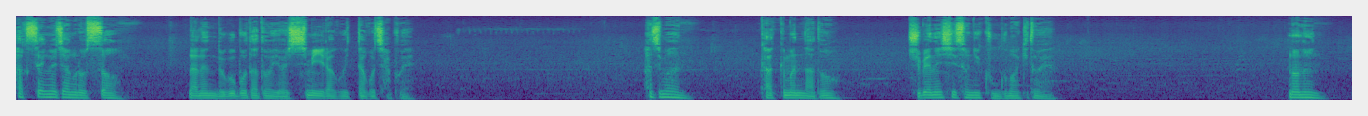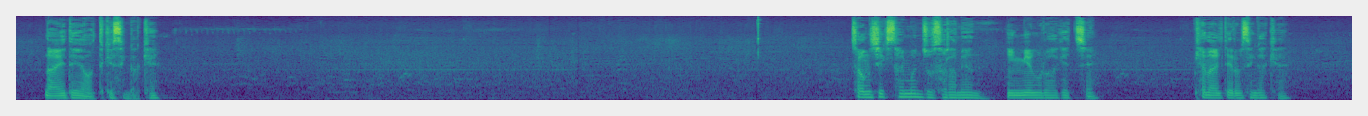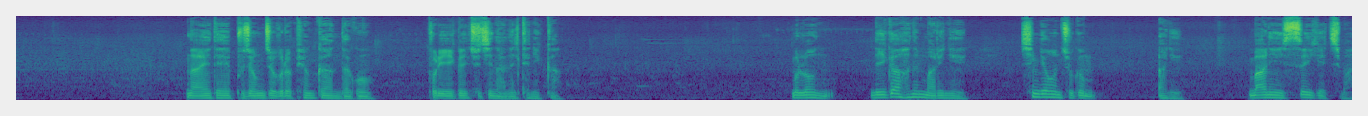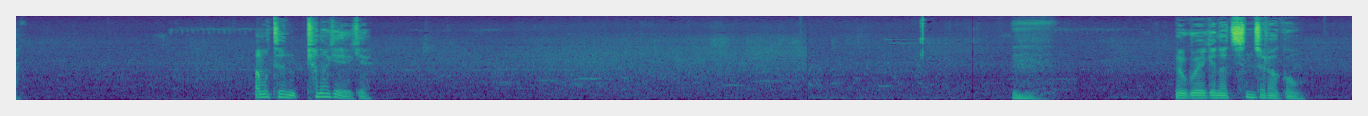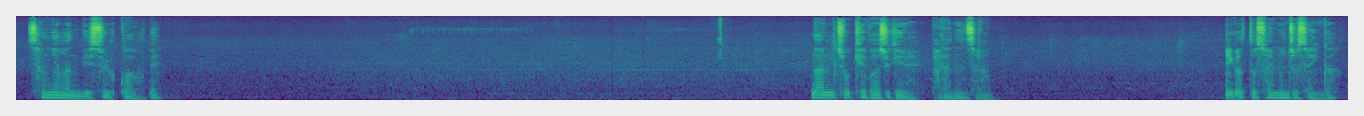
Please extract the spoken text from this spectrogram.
학생회장으로서 나는 누구보다도 열심히 일하고 있다고 자부해. 하지만 가끔은 나도 주변의 시선이 궁금하기도 해. 너는 나에 대해 어떻게 생각해? 정식 설문조사라면 익명으로 하겠지. 편할 대로 생각해. 나에 대해 부정적으로 평가한다고 불이익을 주진 않을 테니까. 물론 네가 하는 말이니 신경은 조금 아니 많이 쓰이겠지만 아무튼 편하게 얘기해. 음, 누구에게나 친절하고 상냥한 미술과 후배? 나를 좋게 봐주길 바라는 사람. 이것도 설문조사인가?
